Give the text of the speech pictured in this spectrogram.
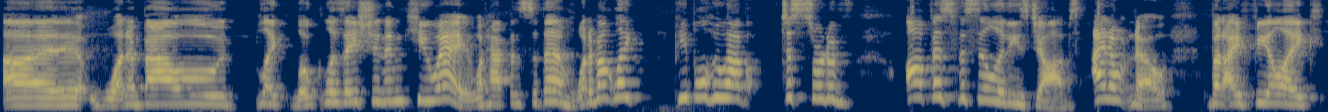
Uh, what about like localization and QA? What happens to them? What about like people who have just sort of office facilities jobs? I don't know, but I feel like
